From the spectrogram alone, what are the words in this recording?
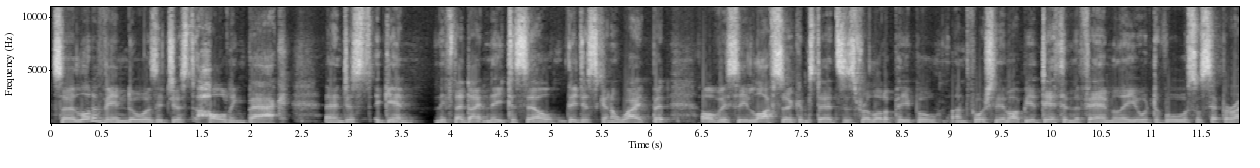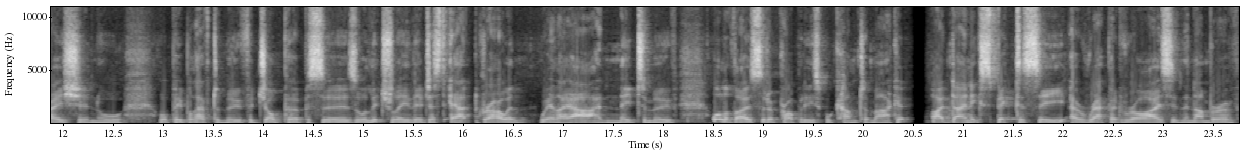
So a lot of vendors are just holding back and just, again, if they don't need to sell, they're just going to wait. But obviously, life circumstances for a lot of people, unfortunately, there might be a death in the family, or divorce, or separation, or or people have to move for job purposes, or literally they're just outgrowing where they are and need to move. All of those sort of properties will come to market. I don't expect to see a rapid rise in the number of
